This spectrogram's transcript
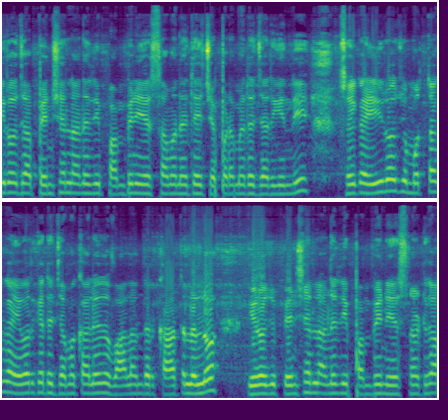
ఈరోజు ఆ పెన్షన్లు అనేది పంపిణీ చేస్తామని అయితే చెప్పడం అయితే జరిగింది. సో ఇక ఈరోజు మొత్తంగా ఎవరికైతే జమ కాలేదో వాళ్ళందరి ఖాతాలలో ఈరోజు పెన్షన్లు అనేది పంపిణీ చేసినట్టుగా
